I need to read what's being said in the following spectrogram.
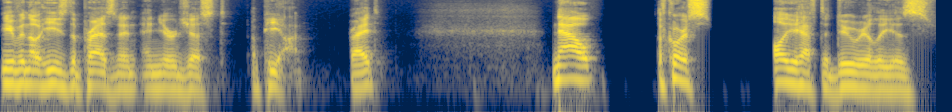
even though he's the president and you're just a peon, right? Now, of course, all you have to do really is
